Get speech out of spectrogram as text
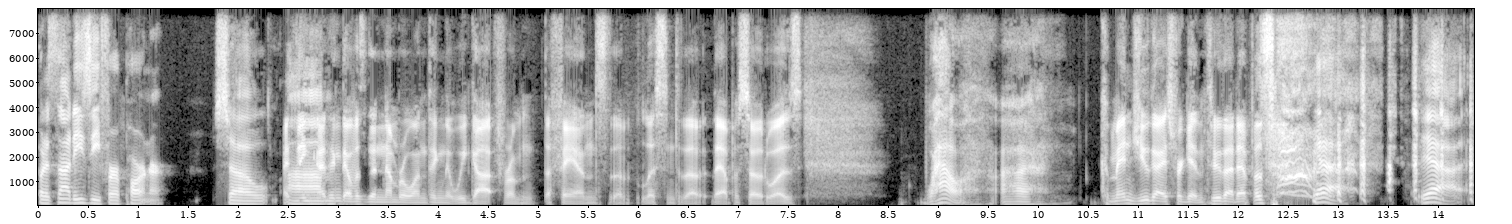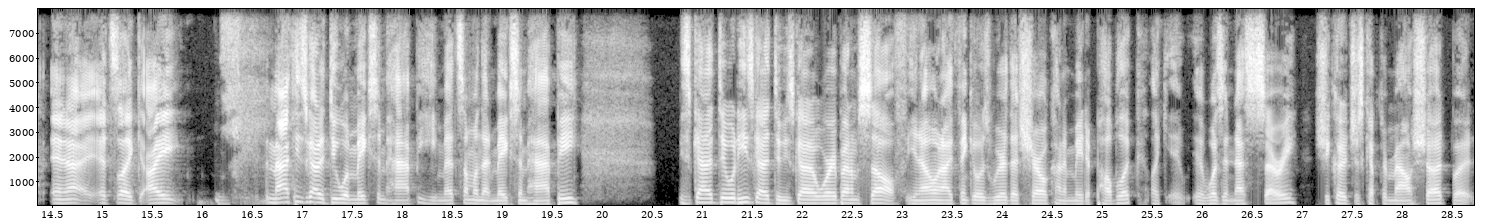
but it's not easy for a partner. So I think I um, think that was the number one thing that we got from the fans that listened to the, the episode was, wow, uh, commend you guys for getting through that episode. yeah yeah and I, it's like i matthew's got to do what makes him happy he met someone that makes him happy he's got to do what he's got to do. He's got to worry about himself you know? And i think it was weird that cheryl kind of made it public. Like it, it wasn't necessary. She could have just kept her mouth shut but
